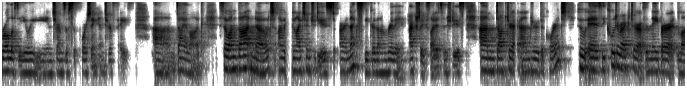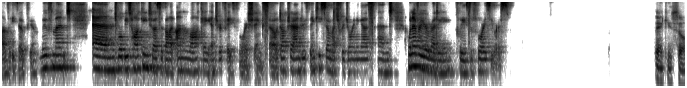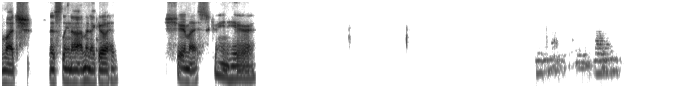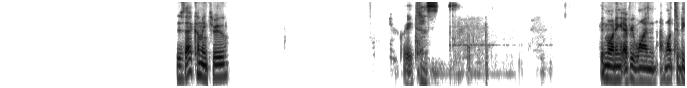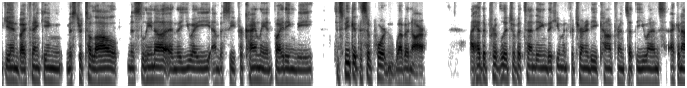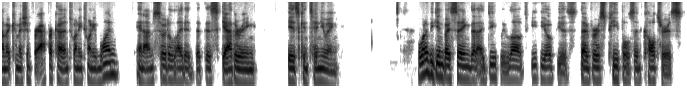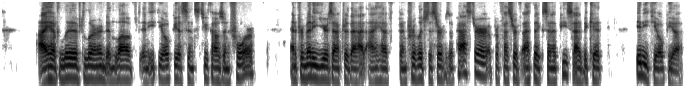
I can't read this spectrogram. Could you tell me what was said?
role of the UAE in terms of supporting interfaith um, dialogue. So, on that note, I would like to introduce our next speaker that I'm really actually excited to introduce, um, Dr. Andrew DeCort, who is the co director of the Neighbor Love Ethiopia movement, and will be talking to us about unlocking interfaith flourishing. So, Dr. Andrew, thank you so much for joining us. And whenever you're ready, please, the floor is yours. Thank you so much, Miss Leena. I'm going to go ahead share my screen here. Is that coming through? Great. Yes. Good morning, everyone. I want to begin by thanking Mr. Talal, Ms. Leena, and the UAE Embassy for kindly inviting me to speak at this important webinar. I had the privilege of attending the Human Fraternity Conference at the UN's Economic Commission for Africa in 2021, and I'm so delighted that this gathering is continuing. I want to begin by saying that I deeply love Ethiopia's diverse peoples and cultures I have lived, learned, and loved in Ethiopia since 2004. And for many years after that, I have been privileged to serve as a pastor, a professor of ethics, and a peace advocate in Ethiopia.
